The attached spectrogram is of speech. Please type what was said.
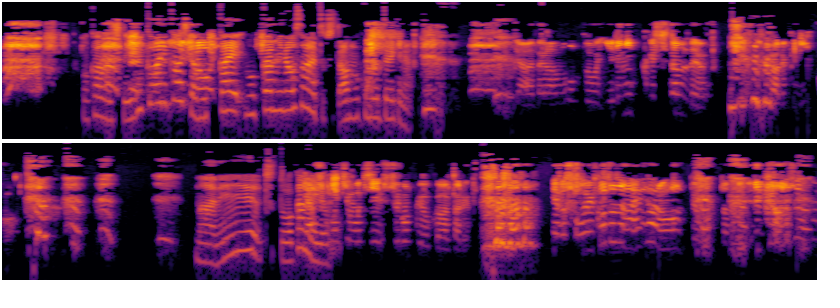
あ。わかんない。ちょっと、ゆりくまに関してはもう一回、もう一回見直さないとちょっとあんまコメントできない。いや、だからもう本当、ゆりにくしたんだよ。伊原邦彦。まあね、ちょっとわかんないよその。気持ちすごくよくわかる。けど、そういうことじゃないだろうって思ったんだよ。リカワさんが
